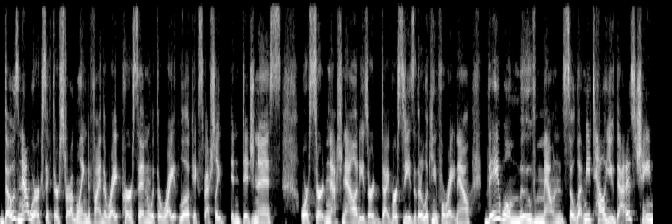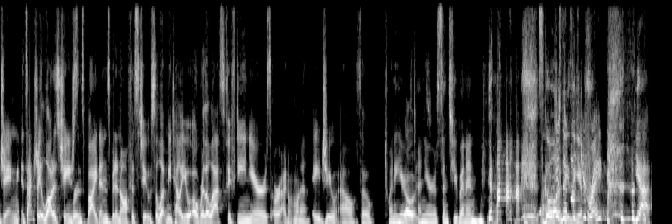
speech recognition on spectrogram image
those networks, if they're struggling to find the right person with the right look, especially indigenous or certain nationalities or mm-hmm. diversities that they're looking for right now, they will move move mountains. So let me tell you, that is changing. It's actually a lot has changed right. since Biden's been in office too. So let me tell you, over the last 15 years, or I don't want to age you, Al. So 20 years, oh, 10 years since you've been in school. I'm teasing you. Year, right? yeah.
